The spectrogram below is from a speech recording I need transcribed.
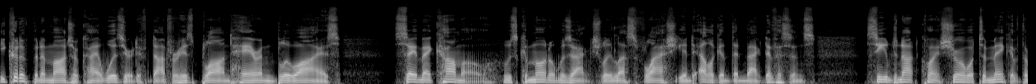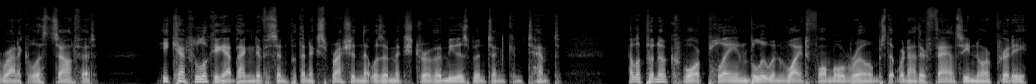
He could have been a Majokai wizard if not for his blond hair and blue eyes. Seimei Kamo, whose kimono was actually less flashy and elegant than Magnificent's, seemed not quite sure what to make of the radicalist's outfit. He kept looking at Magnificent with an expression that was a mixture of amusement and contempt. Helapanuk wore plain blue and white formal robes that were neither fancy nor pretty.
